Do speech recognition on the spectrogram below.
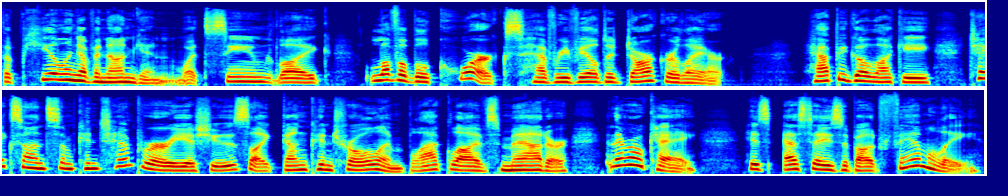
the peeling of an onion. What seemed like lovable quirks have revealed a darker layer. Happy Go Lucky takes on some contemporary issues like gun control and Black Lives Matter, and they're okay. His essays about family,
